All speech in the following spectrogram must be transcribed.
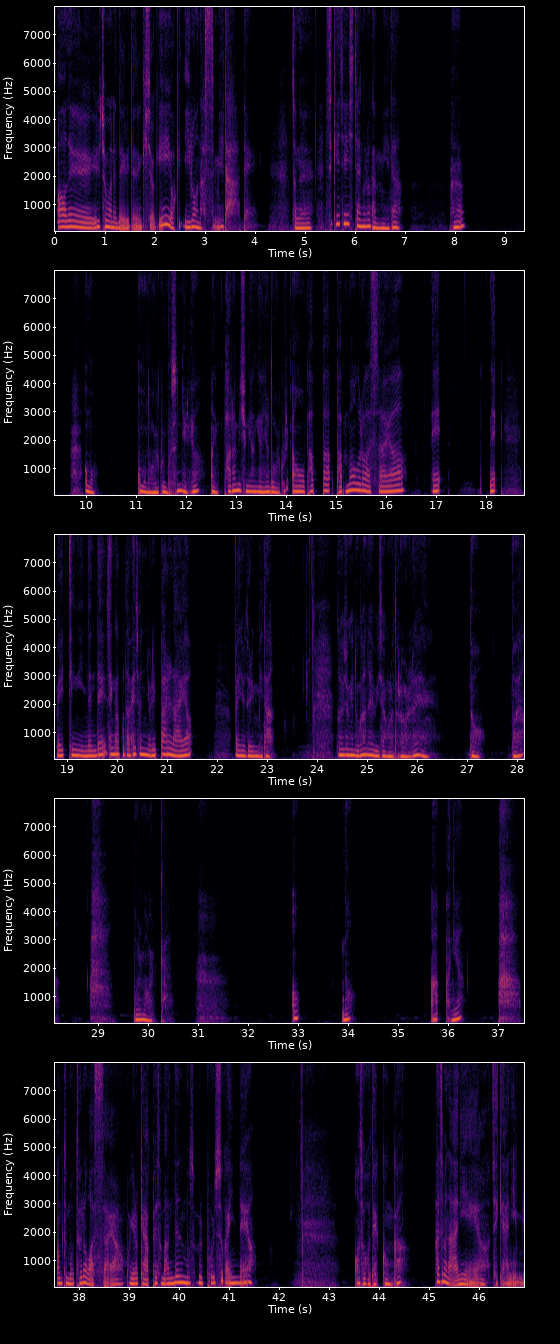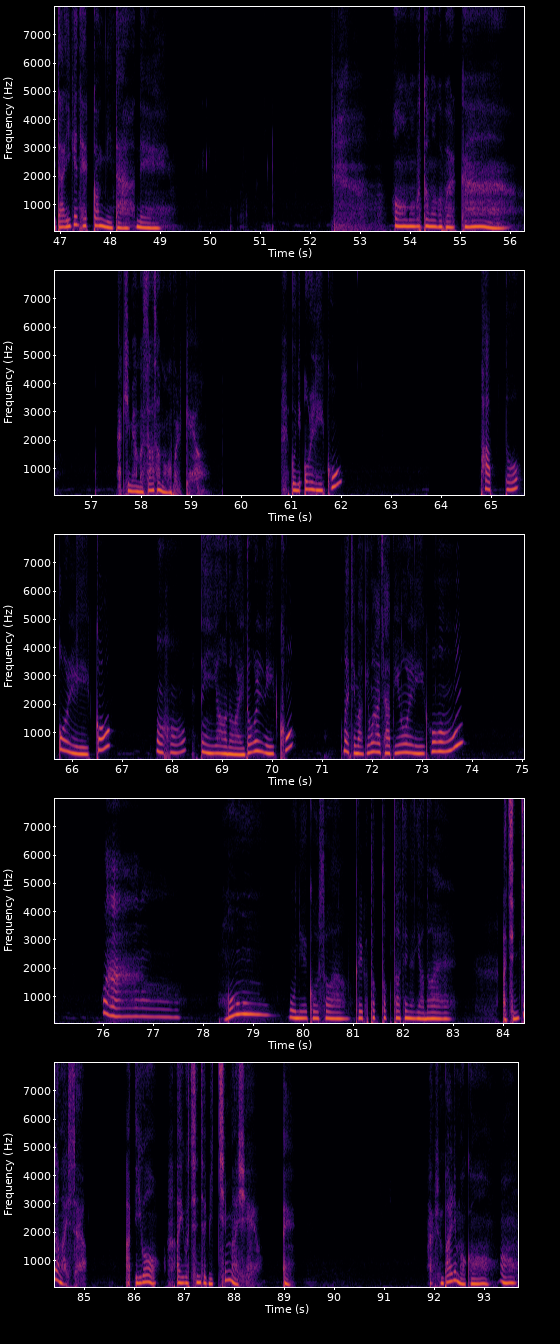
아, 네. 1초 만에 내일이 되는 기적이 여기 일어났습니다. 네. 저는 스키지 시장으로 갑니다. 어머. 어머, 너 얼굴 무슨 일이야? 아니, 바람이 중요한 게 아니라 너 얼굴이, 어, 밥, 밥, 밥 먹으러 왔어요. 네. 네. 웨이팅이 있는데 생각보다 회전율이 빨라요. 메뉴들입니다. 너희 중에 누가 내 위장으로 들어올래? 너, 너야? 아, 뭘 먹을까? 어? 너? 아, 아니야? 아, 아무튼 뭐 들어왔어요. 뭐 이렇게 앞에서 만드는 모습을 볼 수가 있네요. 어, 저거 내 건가? 하지만 아니에요. 제게 아닙니다. 이게 제 겁니다. 네. 어, 뭐부터 먹어볼까? 김에 한번 싸서 먹어볼게요. 우니 올리고, 밥도 올리고, 어허, 연어알도 올리고, 마지막에 와사비 올리고, 와. 오, 오니의 고소함, 그리고 톡톡 터지는 연어알. 아, 진짜 맛있어요. 아, 이거, 아, 이거 진짜 미친 맛이에요. 예. 네. 아, 좀 빨리 먹어. 어.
